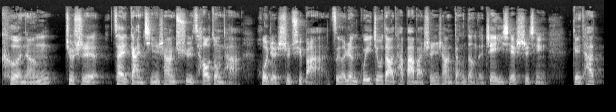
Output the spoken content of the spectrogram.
可能就是在感情上去操纵他，或者是去把责任归咎到他爸爸身上等等的这一些事情，给他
